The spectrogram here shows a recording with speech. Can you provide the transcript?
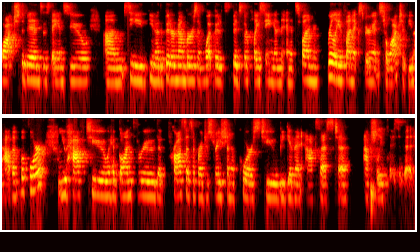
watch the bids as they ensue um, see you know the bidder numbers and what bids, bids they're placing. And, and it's fun really a fun experience to watch if you haven't before. You have to have gone through the process of registration of course to be given access to actually place a bid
